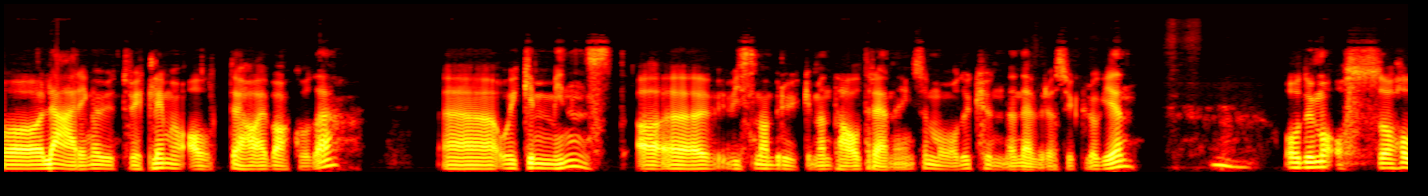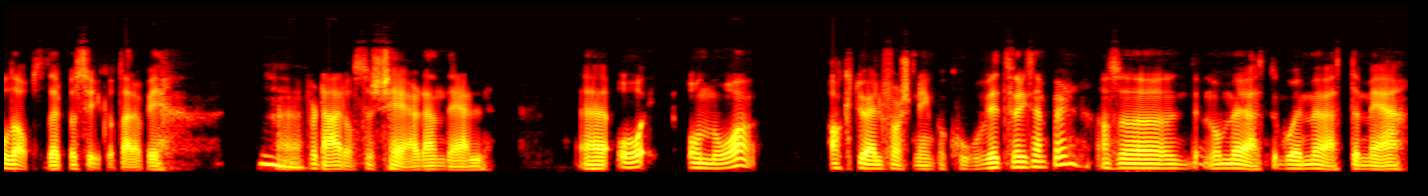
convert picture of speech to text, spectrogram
Og læring og utvikling må alltid ha i bakhodet. Uh, og ikke minst, hvis man bruker mental trening, så må du kunne nevropsykologien. Mm. Og du må også holde deg oppdatert på psykoterapi, mm. for der også skjer det en del. Og, og, nå aktuell forskning på covid, f.eks. Altså å møte, gå i møte med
